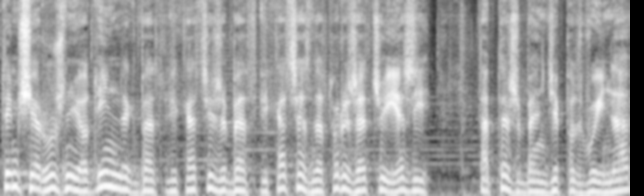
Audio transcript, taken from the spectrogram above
tym się różni od innych beatyfikacji, że beatyfikacja z natury rzeczy jest i ta też będzie podwójna,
